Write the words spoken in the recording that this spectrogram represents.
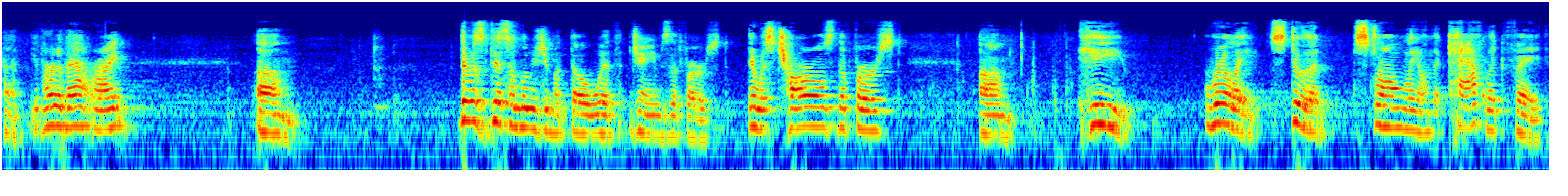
You've heard of that, right? Um, there was disillusionment, though, with James the First. There was Charles the First. Um, he really stood strongly on the Catholic faith.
